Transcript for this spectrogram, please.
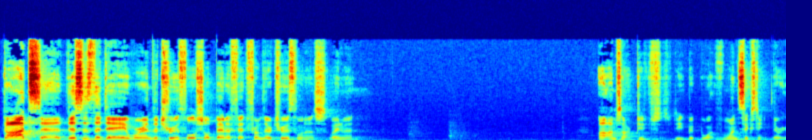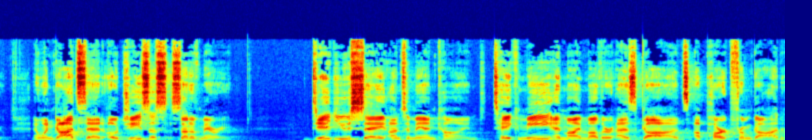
God said, This is the day wherein the truthful shall benefit from their truthfulness. Wait a minute. Uh, I'm sorry, 116. There we go. And when God said, O Jesus, Son of Mary, did you say unto mankind, Take me and my mother as gods apart from God?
